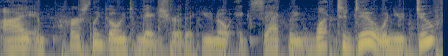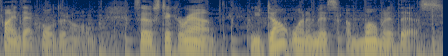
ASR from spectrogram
I am personally going to make sure that you know exactly what to do when you do find that gold at home. So stick around. You don't want to miss a moment of this.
